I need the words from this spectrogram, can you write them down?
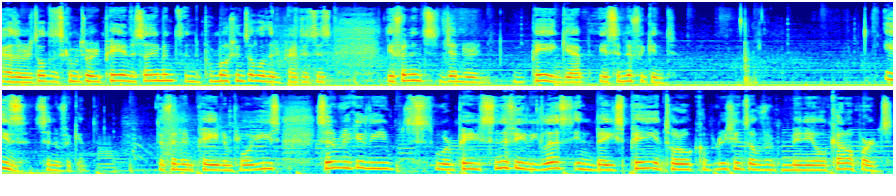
As a result of discriminatory pay and assignments and the promotions of other practices, the defendants' gender pay gap is significant is significant. Defendant paid employees significantly were paid significantly less in base pay and total compensation of menial counterparts.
